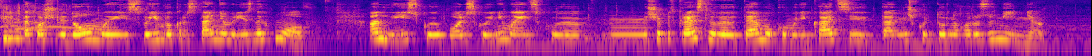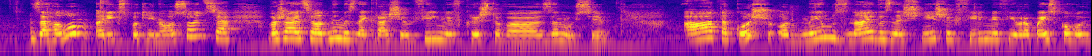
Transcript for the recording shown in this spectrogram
Фільм також відомий своїм використанням різних мов англійською, польською, німецькою, що підкреслює тему комунікації та міжкультурного розуміння. Загалом Рік спокійного сонця вважається одним із найкращих фільмів Криштова Занусі, а також одним з найвизначніших фільмів європейського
